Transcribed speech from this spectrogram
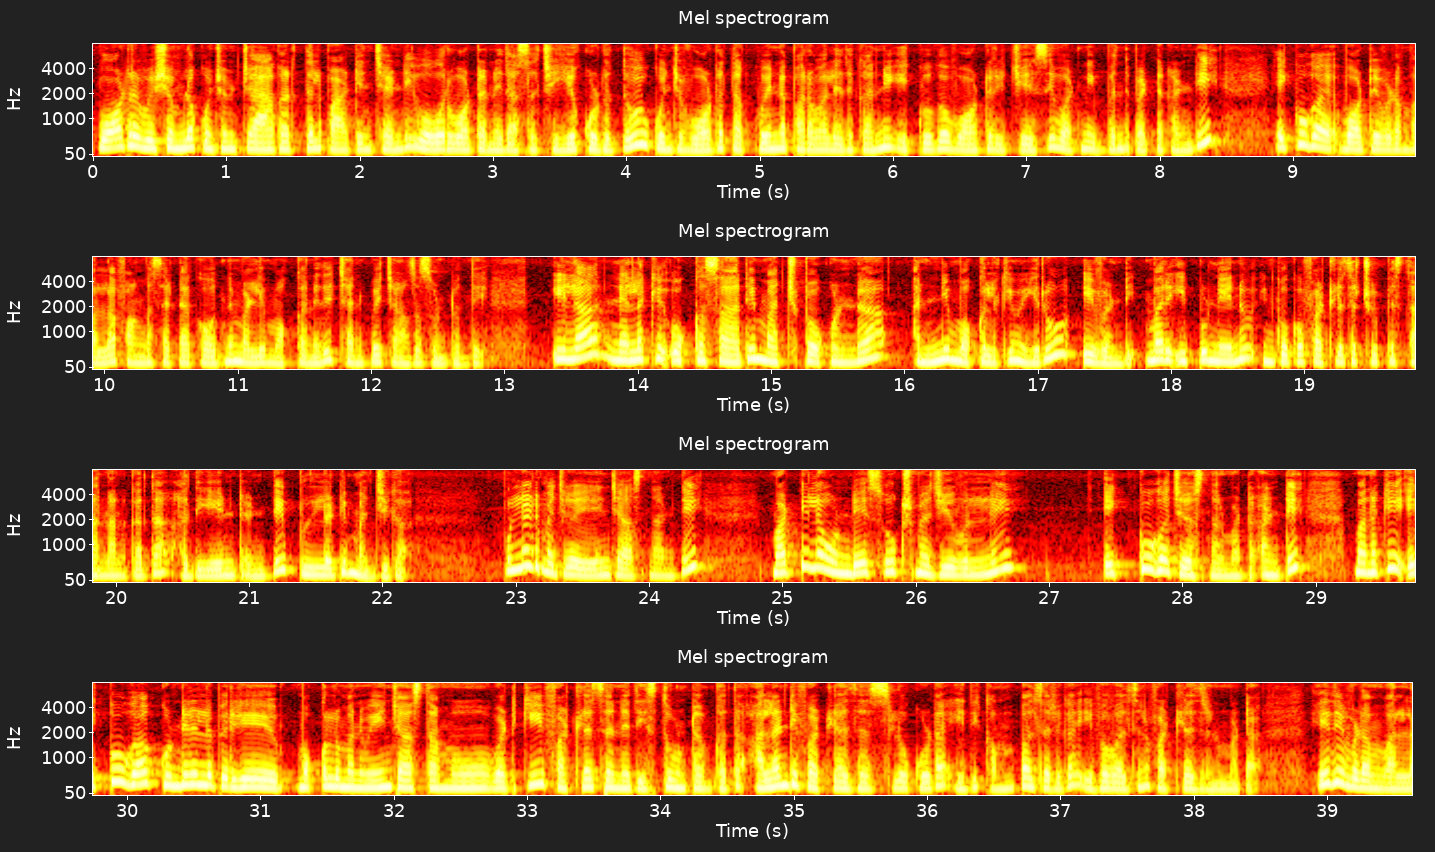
వాటర్ విషయంలో కొంచెం జాగ్రత్తలు పాటించండి. ఓవర్ వాటర్ అనేది అసలు చేయకూడదు కొంచెం వాటర్ తక్కువైనా పర్వాలేదు కానీ ఎక్కువగా వాటర్ ఇచ్చేసి వాటిని ఇబ్బంది పెట్టకండి. ఎక్కువగా వాటర్ ఇవ్వడం వల్ల ఫంగస్ అటాక్ అవుతుంది. మళ్ళీ మొక్క అనేది చనిపోయే ఛాన్సెస్ ఉంటుంది. ఇలా నెలకి ఒక్కసారి మర్చిపోకుండా అన్ని మొక్కలకి మీరు ఇవ్వండి. మరి ఇప్పుడు నేను ఇంకొక ఫర్టిలైజర్ చూపిస్తాను కదా అది ఏంటంటే పుల్లటి మజ్జిగ. పుల్లటి మజ్జిగ ఏం చేస్తుందంటే మట్టిలో ఉండే సూక్ష్మజీవుల్ని ఎక్కువగా చేస్తున్నారు అనమాట అంటే మనకి ఎక్కువగా కుండీలలో పెరిగే మొక్కలు మనం ఏం చేస్తాము? వాటికి ఫర్టిలైజర్ అనేది ఇస్తూ ఉంటాం కదా అలాంటి ఫర్టిలైజర్స్లో కూడా ఇది కంపల్సరీగా ఇవ్వవలసిన ఫర్టిలైజర్ అనమాట ఇది ఇవ్వడం వల్ల?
